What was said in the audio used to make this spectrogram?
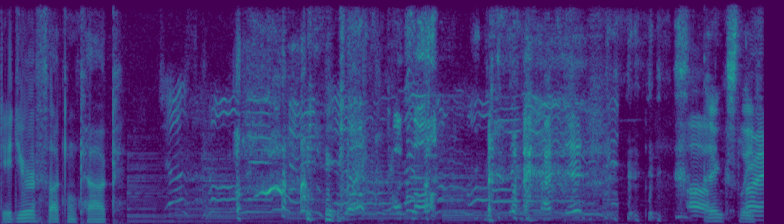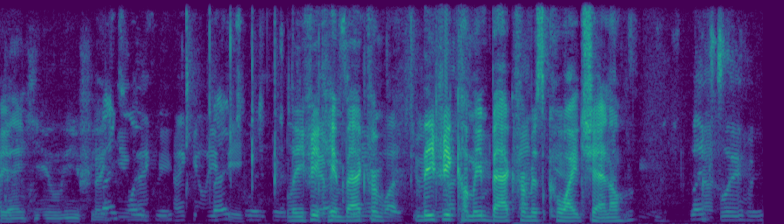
Dude, you're a fucking cuck. That's all. That's it. Uh, Thanks, all right. Leafy. Thank you, Leafy. Thank you, Leafy. Thank you, Thanks, Leafy. Leafy. Leafy came back from what, Leafy coming back from his Kuwait channel. Thanks, Leafy.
